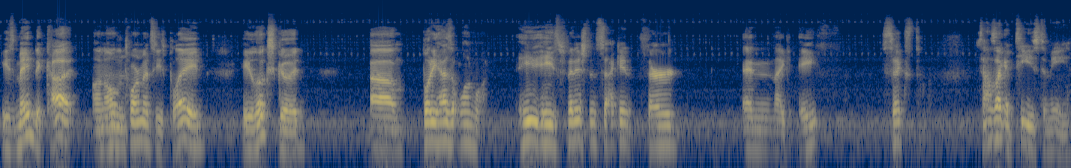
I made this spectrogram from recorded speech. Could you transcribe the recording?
he's made the cut on all the tournaments he's played. He looks good, um, but he hasn't won one. He he's finished in second, third, and like eighth, sixth. Sounds like a tease to me.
